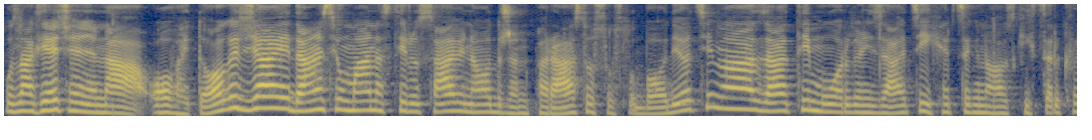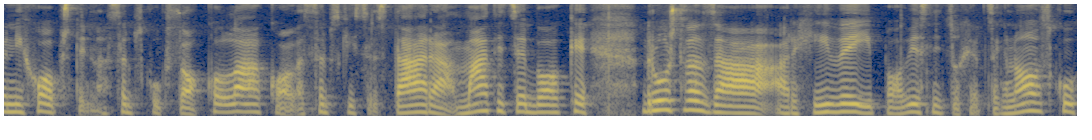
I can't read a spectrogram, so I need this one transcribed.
U znak sjećanja na ovaj događaj, danas je u manastiru Savina održan parastos u Slobodiocima, zatim u organizaciji Hercegnovskih crkvenih opština, Srpskog Sokola, Kola Srpskih sestara, Matice Boke, Društva za arhive i povjesnicu Hercegnovsku,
